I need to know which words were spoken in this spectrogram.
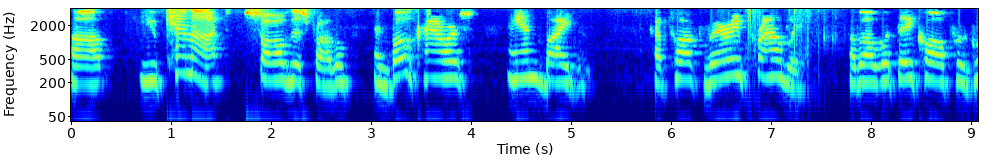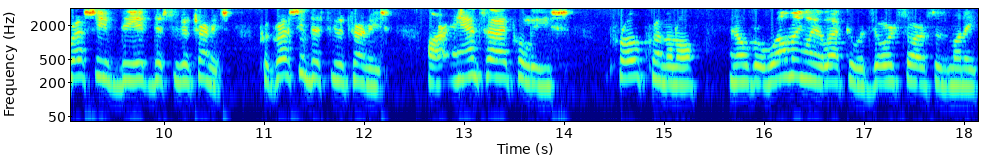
Uh, you cannot solve this problem, and both Harris and Biden have talked very proudly about what they call progressive district attorneys. Progressive district attorneys are anti police, pro criminal, and overwhelmingly elected with George Soros' money,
